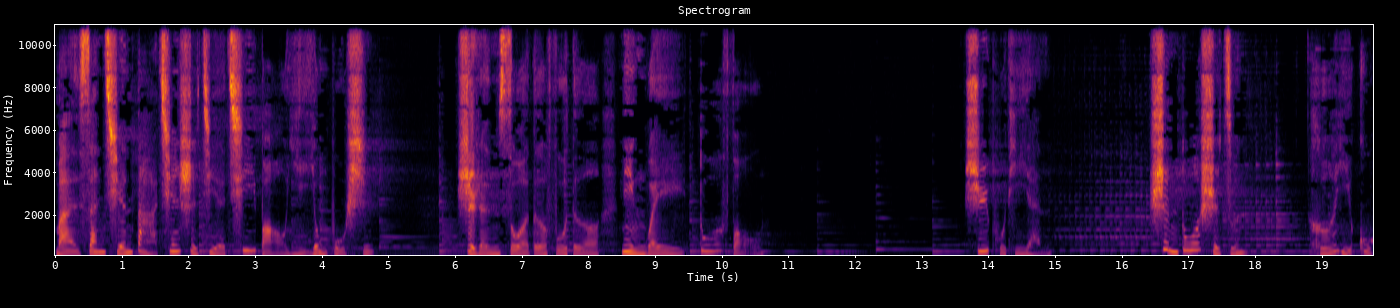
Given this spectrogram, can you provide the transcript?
满三千大千世界七宝以用布施，世人所得福德，宁为多否？须菩提言：甚多，世尊。何以故？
